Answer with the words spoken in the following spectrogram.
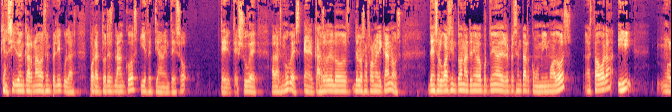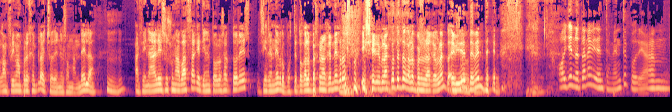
que han sido encarnados en películas por actores blancos y efectivamente eso te, te sube a las nubes. En el caso de los, de los afroamericanos, Denzel Washington ha tenido la oportunidad de representar como mínimo a dos hasta ahora y Morgan Freeman, por ejemplo, ha hecho de Nelson Mandela. Al final eso es una baza que tienen todos los actores. Si eres negro, pues te tocan los personajes negros y si eres blanco, te tocan los personajes blancos, Eso, evidentemente. Oye, no tan evidentemente, podrían...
